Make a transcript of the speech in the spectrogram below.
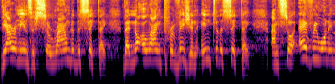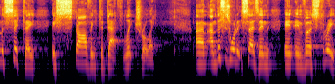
The Arameans have surrounded the city. They're not allowing provision into the city. And so everyone in the city is starving to death, literally. Um, and this is what it says in, in, in verse 3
